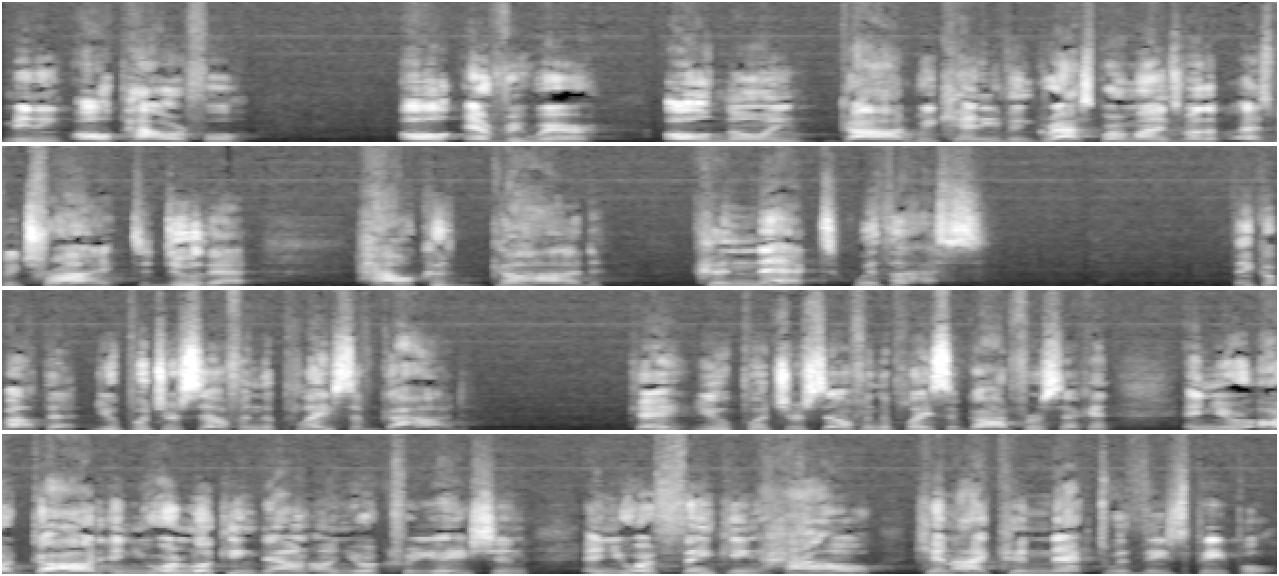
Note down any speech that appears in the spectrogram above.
meaning all powerful, all everywhere, all knowing God. We can't even grasp our minds around it as we try to do that. How could God connect with us? Think about that. You put yourself in the place of God. Okay? You put yourself in the place of God for a second, and you are God, and you are looking down on your creation, and you are thinking, how can I connect with these people?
